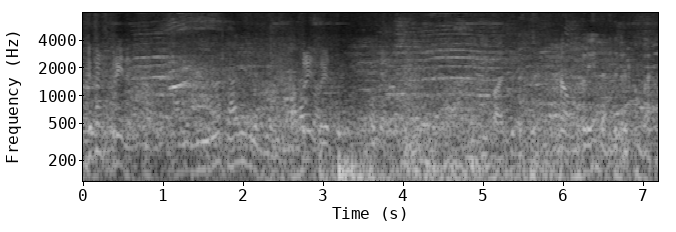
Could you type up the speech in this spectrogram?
டிஃபரன்ஸ் புரியுது புரியுது புரியுது ஓகே பார்த்து நான் உங்களையும் கற்றுக்கிட்டு பாருங்க. நாலு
